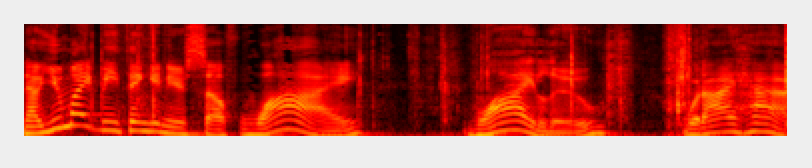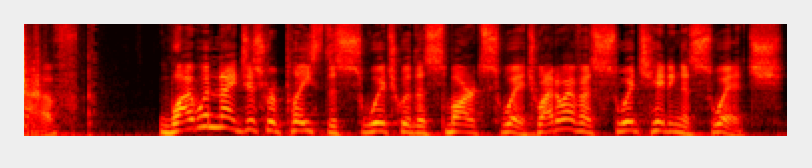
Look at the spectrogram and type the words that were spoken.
Now, you might be thinking to yourself, why, why, Lew, would I have, why wouldn't I just replace the switch with a smart switch? Why do I have a switch hitting a switch?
